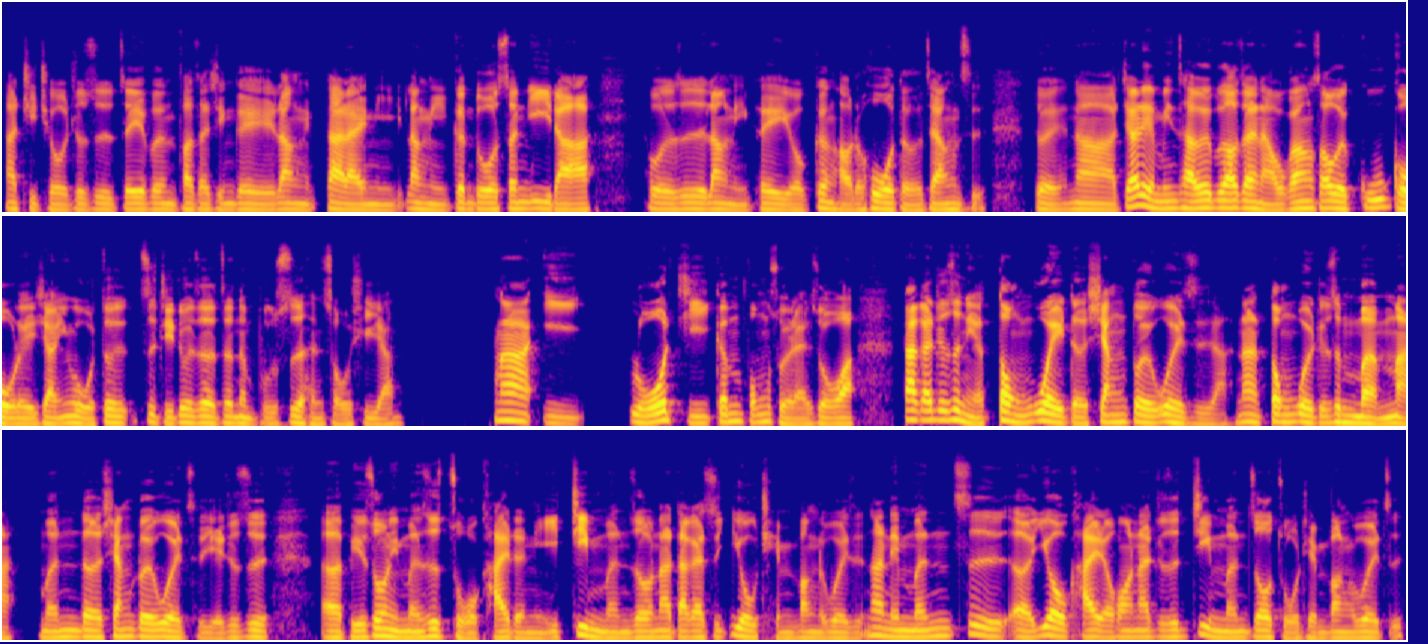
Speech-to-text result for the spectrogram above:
那祈求就是这一份发财金可以让带来你，让你更多生意啦，或者是让你可以有更好的获得这样子。对，那家里的明财位不知道在哪，我刚刚稍微 Google 了一下，因为我对自己对这个真的不是很熟悉啊。那以逻辑跟风水来说啊，大概就是你的动位的相对位置啊。那动位就是门嘛，门的相对位置，也就是呃，比如说你门是左开的，你一进门之后，那大概是右前方的位置。那你门是呃右开的话，那就是进门之后左前方的位置，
